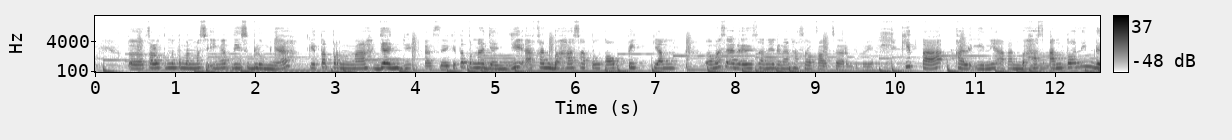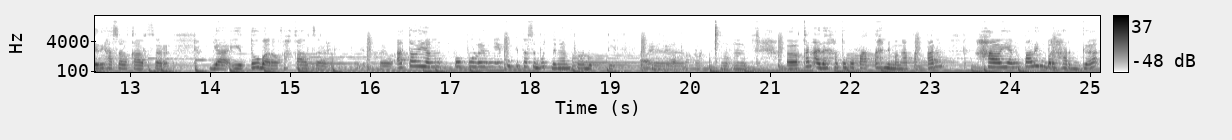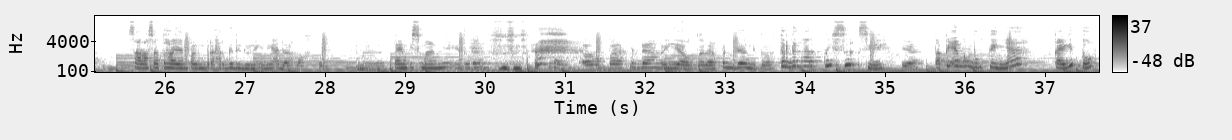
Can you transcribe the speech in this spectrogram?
Eh, kalau teman-teman masih ingat di sebelumnya kita pernah janji, asik, kita pernah janji akan bahas satu topik yang eh, masih ada irisannya dengan hustle culture gitu ya. Kita kali ini akan bahas antonim dari hustle culture, yaitu barokah culture gitu. Atau yang populernya itu kita sebut dengan produktif. Oh, istilah Eh, kan ada satu pepatah nih mengatakan hal yang paling berharga salah satu hal yang paling berharga di dunia ini adalah waktu. Mm, time is money itu kan. Eh, waktu ada pedang. Oh iya waktu adalah pedang gitu. Terdengar klise sih ya tapi emang buktinya kayak gitu.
